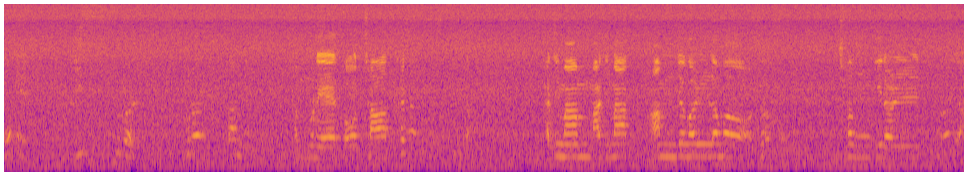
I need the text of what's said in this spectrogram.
몸에 기술을 풀었다면 천문에 도착하였습니다. 하지만 마지막 감정을 넘어서 청기를 풀어야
